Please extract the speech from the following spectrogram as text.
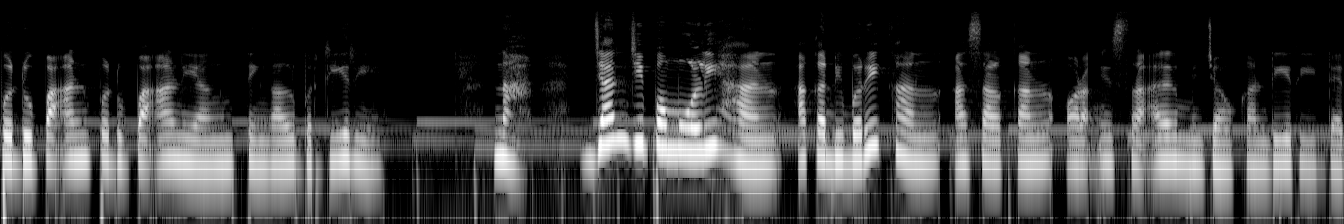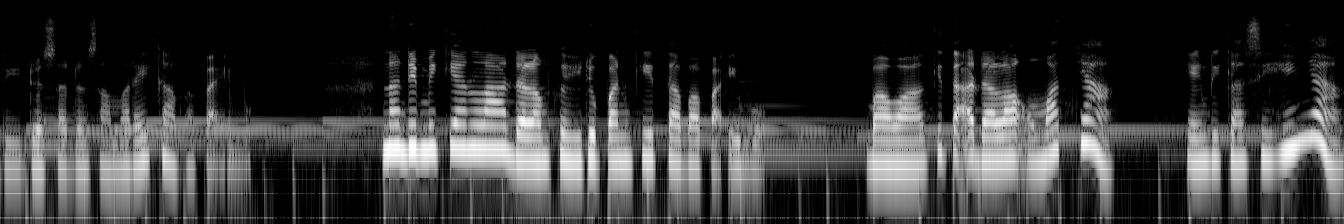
pedupaan-pedupaan yang tinggal berdiri. Nah, janji pemulihan akan diberikan asalkan orang Israel menjauhkan diri dari dosa-dosa mereka, Bapak Ibu. Nah, demikianlah dalam kehidupan kita, Bapak Ibu, bahwa kita adalah umatnya yang dikasihinya.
